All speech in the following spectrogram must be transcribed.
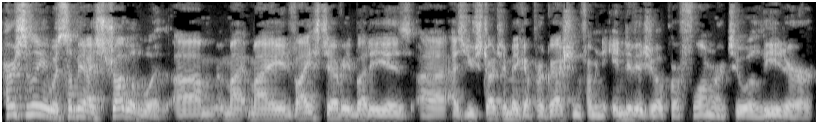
Personally, it was something I struggled with. Um, my, my advice to everybody is uh, as you start to make a progression from an individual performer to a leader,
